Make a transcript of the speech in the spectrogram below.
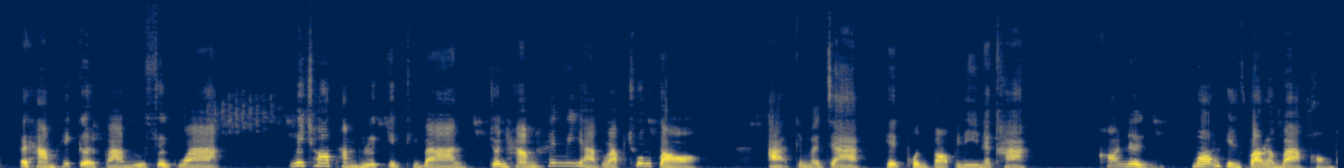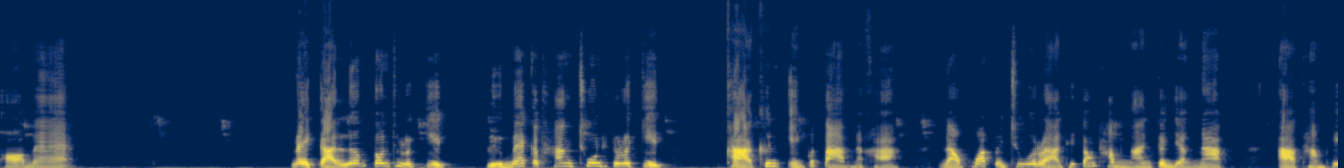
ๆ และทำให้เกิดความรู้สึกว่า ไม่ชอบทำธุรกิจที่บ้าน จนทำให้ไม่อยากรับช่วงต่อ อาจจะมาจากเหตุผลต่อไปนี้นะคะ ข้อ 1. มองเห็นความลำบากของพ่อแม่ ในการเริ่มต้นธุรกิจ หรือแม้กระทั่งช่วงที่ธุรกิจขาขึ้นเองก็ตามนะคะ นับว่าเป็นช่วงเวลาที่ต้องทำงานกันอย่างหนัก อาจทำให้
